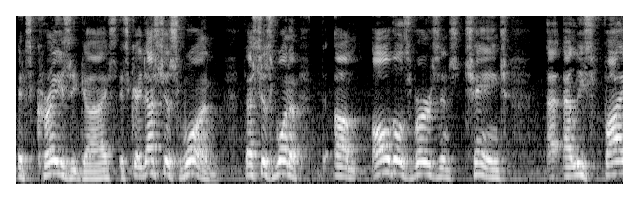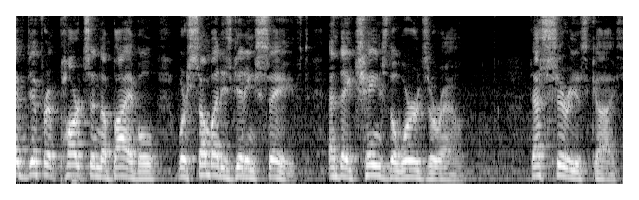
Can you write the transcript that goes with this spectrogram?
It's crazy, guys. It's great. That's just one. That's just one of um, all those versions change at least five different parts in the Bible where somebody's getting saved and they change the words around. That's serious, guys.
